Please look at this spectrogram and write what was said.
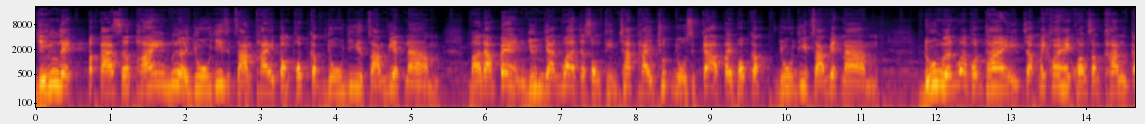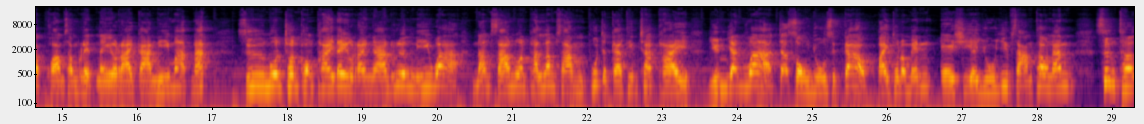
หญิงเหล็กประกาศเซอร์ไพรส์เมื่อ U23 ไทยต้องพบกับ U23 เวียดนาม มาดามแป้งยืนยันว่าจะส่งทีมชาติไทยชุด U19 ไปพบกับ U23 เวียดนาม ดูเหมือนว่าคนไทยจะไม่ค่อยให้ความสำคัญกับความสำเร็จในรายการนี้มากนัก สื่อมวลชนของไทยได้รายงานเรื่องนี้ว่านางสาวนวลพันธ์ล่ำซำผู้จัดการทีมชาติไทย ยืนยันว่าจะส่ง U19 ไปทัวร์นาเมนต์เอเชีย U23 เท่านั้น ซึ่งเธอ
